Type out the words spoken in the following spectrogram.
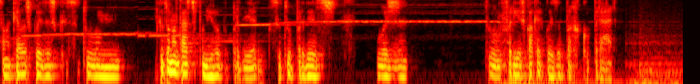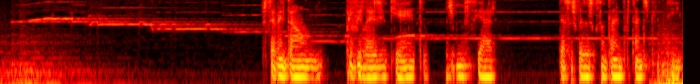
São aquelas coisas que se tu que tu não estás disponível para perder, que se tu perdesses hoje, tu farias qualquer coisa para recuperar. Percebe então o privilégio que é tu beneficiar dessas coisas que são tão importantes para ti.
